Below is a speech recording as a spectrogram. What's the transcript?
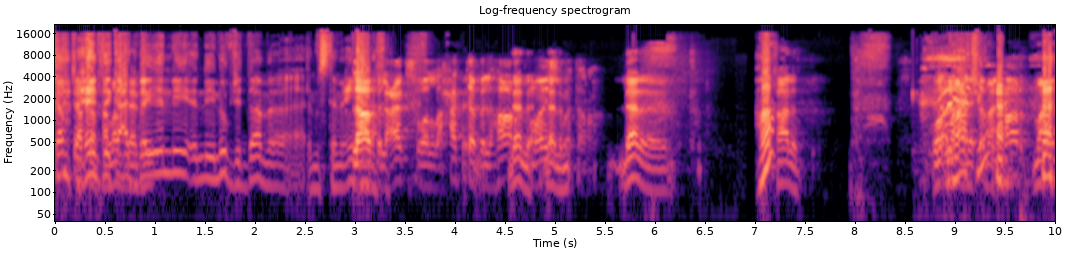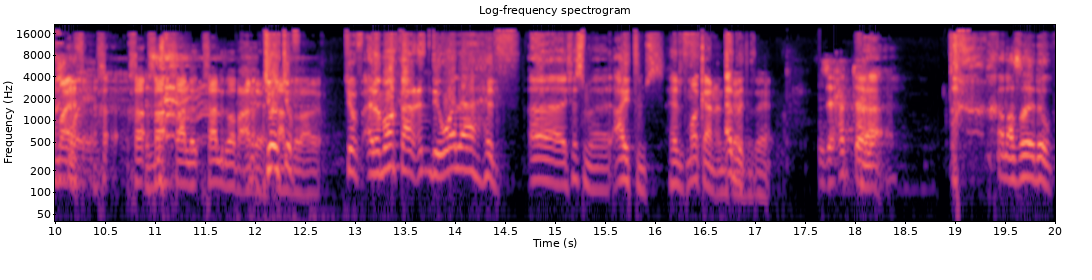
chapter الحين قاعد الحين؟ تبيني إني noob قدام المستمعين. لا بالعكس والله حتى لا، بال hard لا، ما يسوى. ترى. لا لا لا. ها؟ خالد. والله ما ما خالد خالد وضعه غير شوف، شوف. شوف أنا ما كان عندي ولا health آه شو اسمه؟ items health ما كان عندك أبد. زين. زي حتى خلاص noob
